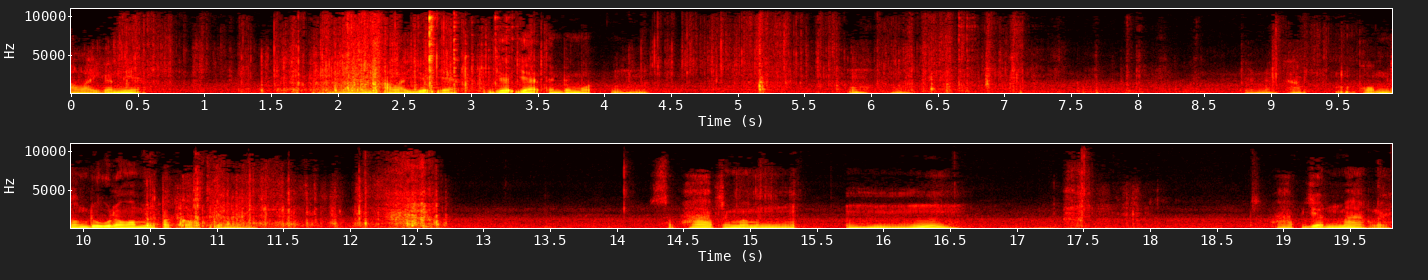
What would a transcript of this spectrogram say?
อะไรกันเนี่ยมันอะไรเยอะแยะ เยอะแยะเต็มไปหมดเดี๋ยวนะครับ ผมต้องดูแล้วว่ามันประกอบยังไง สภาพทำไมมัน อืสภาพเยินมากเลย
